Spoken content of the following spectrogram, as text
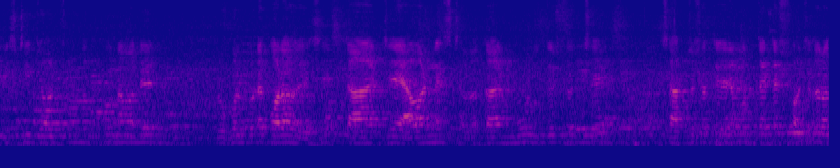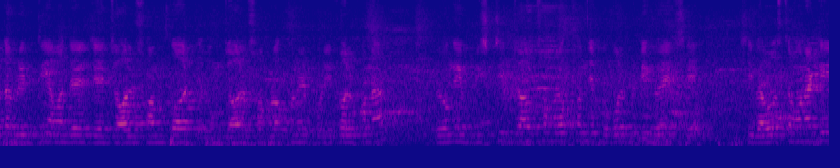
বৃষ্টির জল সংরক্ষণ আমাদের প্রকল্পটা করা হয়েছে, তার যে অ্যাওয়ারনেস হলো, তার মূল উদ্দেশ্য হচ্ছে ছাত্রছাত্রীদের মধ্যে একটা সচেতনতা বৃদ্ধি, আমাদের যে জল সংকট এবং জল সংরক্ষণের পরিকল্পনা এবং এই বৃষ্টির জল সংরক্ষণ যে প্রকল্পটি হয়েছে, সেই ব্যবস্থাপনাটি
